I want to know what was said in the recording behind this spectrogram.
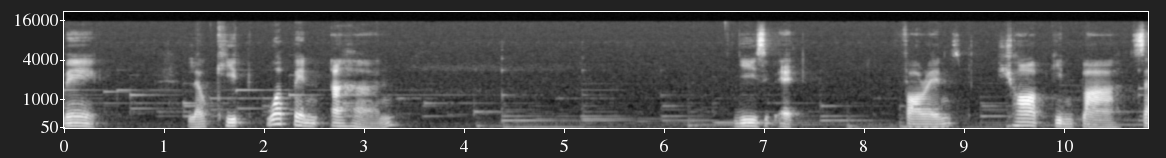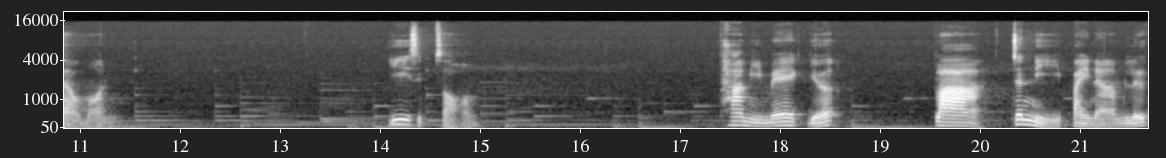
เมฆ แล้วคิดว่าเป็นอาหาร 21. ฟลอเรนซ์ชอบกินปลาแซลมอน 22. ถ้ามีเมฆเยอะ ปลาจะหนีไปน้ำลึก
